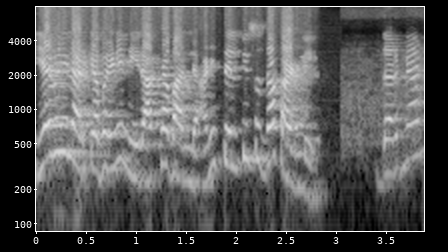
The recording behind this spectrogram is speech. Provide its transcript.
यावेळी लाडक्या बहिणींनी राख्या बांधल्या आणि सेल्फी सुद्धा काढले. दरम्यान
